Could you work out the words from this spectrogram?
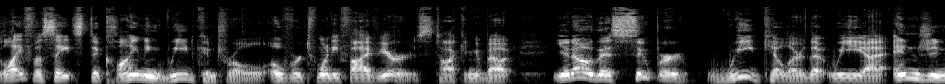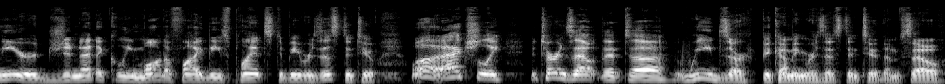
glyphosate's declining weed control over 25 years, talking about, you know, this super weed killer that we uh, engineered, genetically modified these plants to be resistant to. Well, actually, it turns out that uh, weeds are becoming resistant to them. So,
